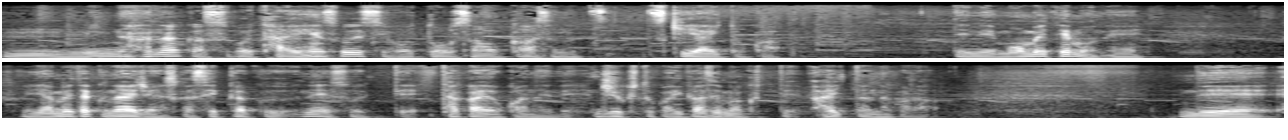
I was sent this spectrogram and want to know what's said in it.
うん、みんななんかすごい大変そうですよ。お父さんお母さんの付き合いとか。でね揉めてもねやめたくないじゃないですか。せっかくねそうやって高いお金で塾とか行かせまくって入ったんだから。で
